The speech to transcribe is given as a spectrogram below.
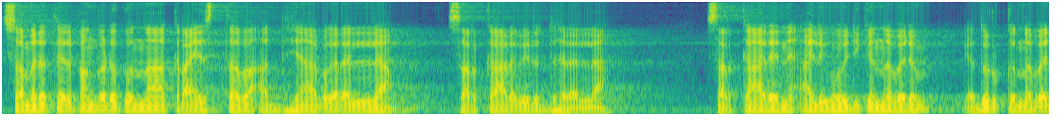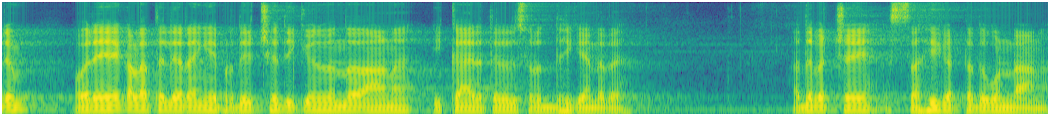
സമരത്തിൽ പങ്കെടുക്കുന്ന ക്രൈസ്തവ അധ്യാപകരെല്ലാം സർക്കാർ വിരുദ്ധരല്ല. സർക്കാരിനെ അനുകൂലിക്കുന്നവരും എതിർക്കുന്നവരും ഒരേ കളത്തിലിറങ്ങി പ്രതിഷേധിക്കുന്നുവെന്നതാണ് ഇക്കാര്യത്തിൽ ശ്രദ്ധിക്കേണ്ടത്. അത് പക്ഷേ സഹികെട്ടതുകൊണ്ടാണ്.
